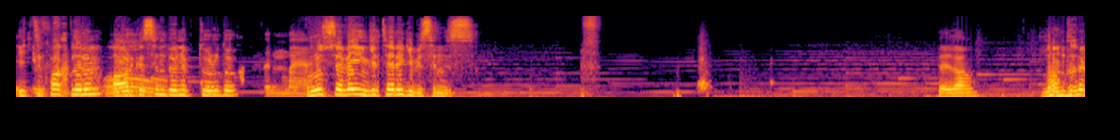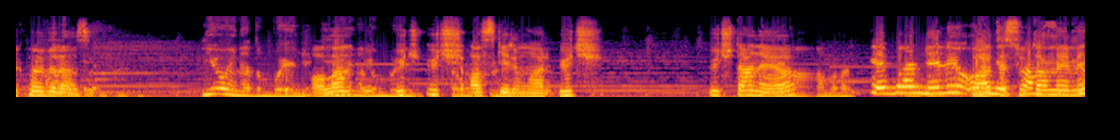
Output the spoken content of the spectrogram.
İttifaklarım. Oo, arkasını dönüp durdu. ittifaklarım bayağı. Rusya ve İngiltere gibisiniz. Selam. Londra konferansı. İyi oynadım bu eli. iyi Allah'ım oynadım bu 3 eli. 3 Kabul askerim var. 3 3 tane ya. Ben nereye Fatih oynasam Sultan sıkıntı. Mehmet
